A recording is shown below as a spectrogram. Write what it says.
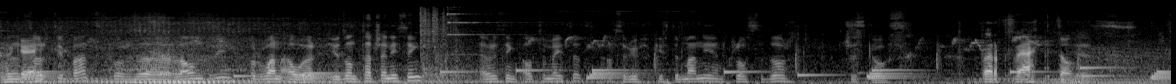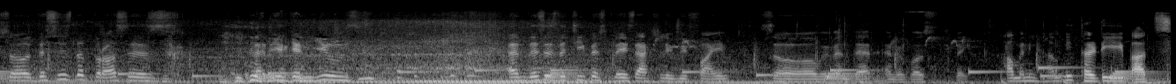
and Okay. 30 baht for the laundry for one hour. You don't touch anything, everything automated. After you give the money and close the door, it just goes. Perfecto. Yes. So this is the process that you can use. and this is the cheapest place actually we find. So we went there and it was like how many how many 30 bahts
